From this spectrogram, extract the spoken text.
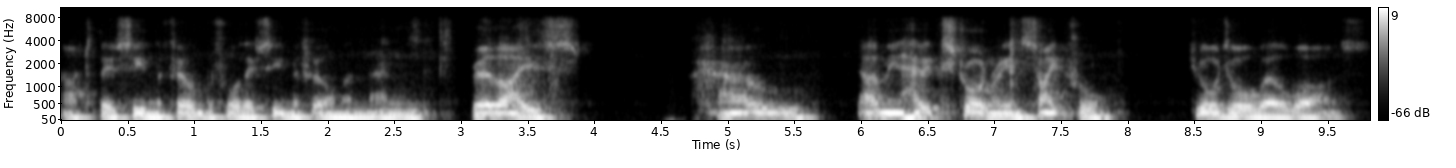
after they've seen the film, before they've seen the film, and, and realize how I mean how extraordinary, insightful George Orwell was,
